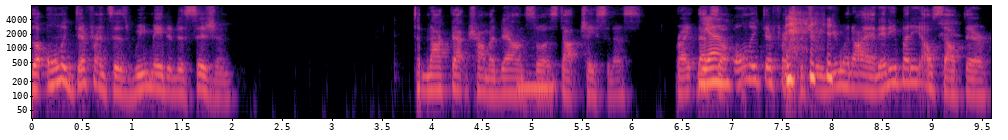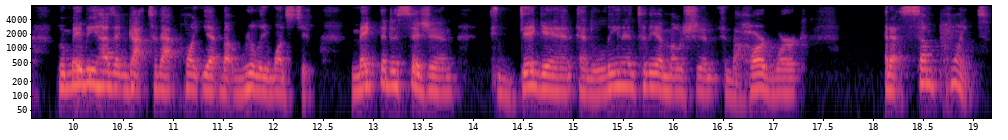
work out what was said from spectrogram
The only difference is we made a decision to knock that trauma down so Mhm. it stopped chasing us. Right. That's Yeah. the only difference between you and I and anybody else out there who maybe hasn't got to that point yet, but really wants to make the decision and dig in and lean into the emotion and the hard work. And at some point,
